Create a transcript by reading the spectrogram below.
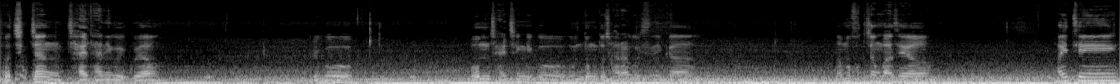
저 직장 잘 다니고 있고요. 그리고 몸 잘 챙기고 운동도 잘하고 있으니까 너무 걱정 마세요. 화이팅!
